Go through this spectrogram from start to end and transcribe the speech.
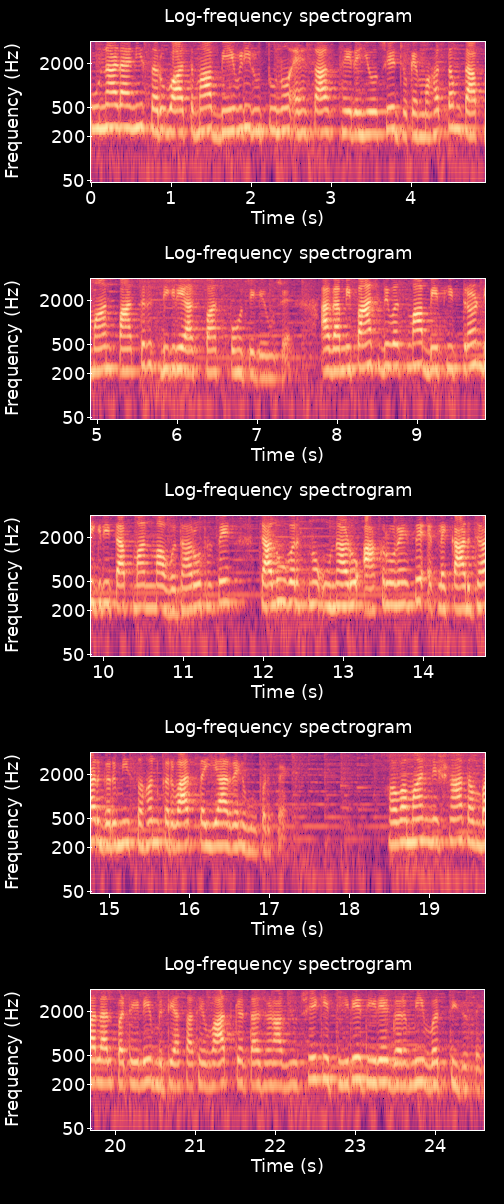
ઉનાળાની શરૂઆતમાં બેવડી ઋતુનો અહેસાસ થઈ રહ્યો છે, જોકે મહત્તમ તાપમાન પાંત્રીસ ડિગ્રી આસપાસ પહોંચી ગયું છે. આગામી પાંચ દિવસમાં બેથી ત્રણ ડિગ્રી તાપમાનમાં વધારો થશે. ચાલુ વર્ષનો ઉનાળો આકરો રહેશે એટલે કાળઝાળ ગરમી સહન કરવા તૈયાર રહેવું પડશે. હવામાન નિષ્ણાત અંબાલાલ પટેલે મીડિયા સાથે વાત કરતા જણાવ્યું છે કે ધીરે ધીરે ગરમી વધતી જશે.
